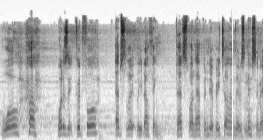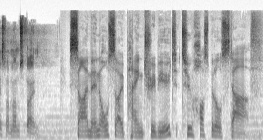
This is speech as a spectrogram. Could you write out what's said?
War. Ha! What is it good for? Absolutely nothing. That's what happened every time there was an SMS on Mum's phone. Simon also paying tribute to hospital staff.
